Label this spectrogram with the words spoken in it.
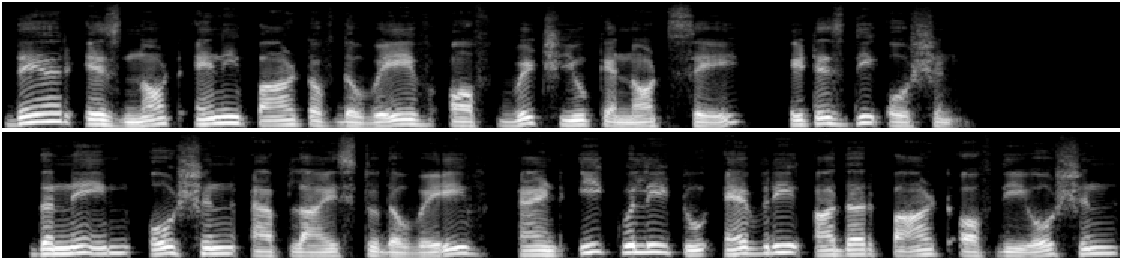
There is not any part of the wave of which you cannot say, it is the ocean. The name ocean applies to the wave and equally to every other part of the ocean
